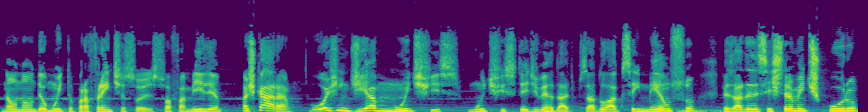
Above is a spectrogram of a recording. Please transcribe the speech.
Não, não deu muito pra frente sua, sua família. Mas, cara, hoje em dia é muito difícil. Muito difícil ter de verdade. Apesar do lago ser imenso, apesar dele ser extremamente escuro,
